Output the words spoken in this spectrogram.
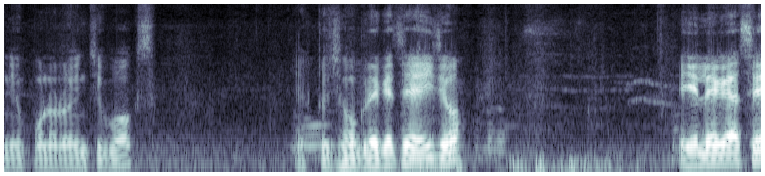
নিউ পনেরো ইঞ্চি বক্স একটু ঝোঁক রেখেছে, এই যে। এলে গেছে।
